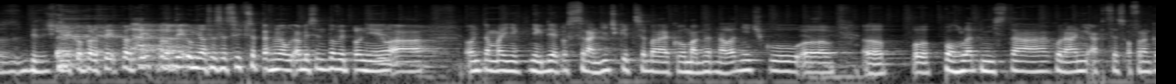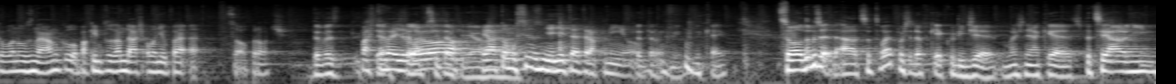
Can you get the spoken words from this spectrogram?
zbytečně jako pro ty, pro ty, pro ty umělce se si přetrhnout, aby si to vyplnil a oni tam mají někdy jako srandičky, třeba jako magnet na ledničku, eh, eh, pohled místa, konání akce s ofrankovanou známkou a pak jim to tam dáš a oni úplně, co, proč? Bez, Máš to tady jo, já to musím změnit, to je trapný, jo. To je trapný, okay. Co, dobře, a co tvoje požadavky jako DJ? Máš nějaké speciální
